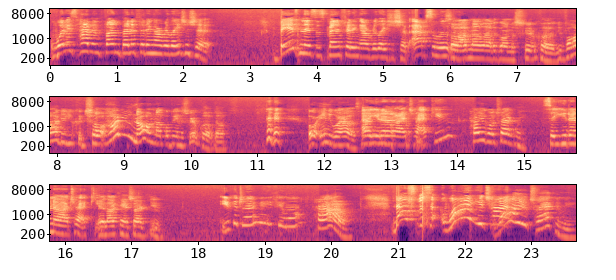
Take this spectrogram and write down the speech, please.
What is having fun benefiting our relationship? Business is benefiting our relationship. Absolutely. So I'm not allowed to go in the strip club. You- Why do you control? How do you know I'm not gonna be in the strip club though, or anywhere else? How oh, you don't know I track you? How you gonna track me? So you don't know I track you? And I can't track you. You can track me if you want. How? That's why are you Why are you tracking me?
